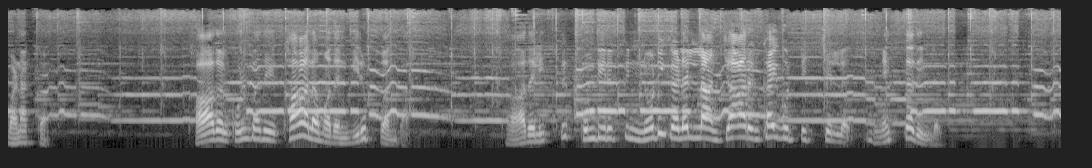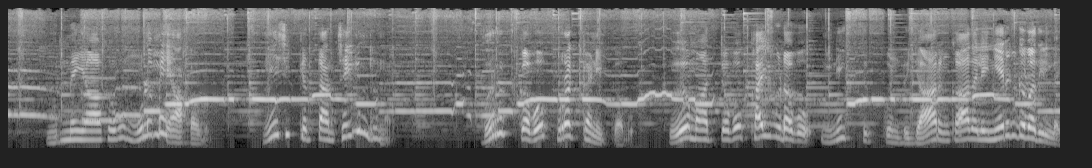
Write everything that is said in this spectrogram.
வணக்கம். காதல் கொள்வதே காலம் அதன் விருப்பந்தான். காதலித்துக் கொண்டிருக்கும் நொடிகளெல்லாம் யாரும் கைவிட்டு செல்ல நினைத்ததில்லை. உண்மையாகவும் முழுமையாகவும் நேசிக்கத்தான் செய்கின்றனர். வெறுக்கவோ புறக்கணிக்கவோ ஏமாற்றவோ கைவிடவோ நினைத்துக் கொண்டு யாரும் காதலை நெருங்குவதில்லை.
